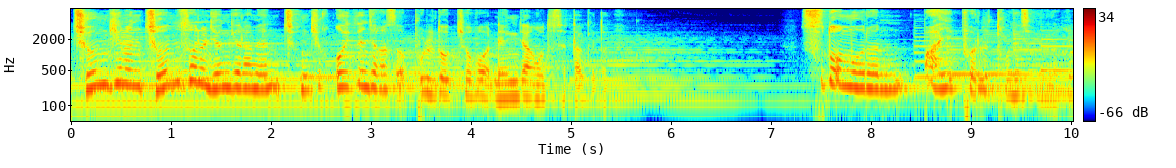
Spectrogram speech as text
전기는 전선을 연결하면 전기가 어디든지 가서 불도 켜고 냉장고도 세탁기도. 수돗물은 파이프를 통해서 흘러가.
